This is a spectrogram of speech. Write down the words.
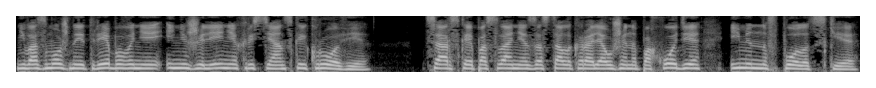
невозможные требования и нежеление христианской крови. Царское послание застало короля уже на походе, именно в Полоцке.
